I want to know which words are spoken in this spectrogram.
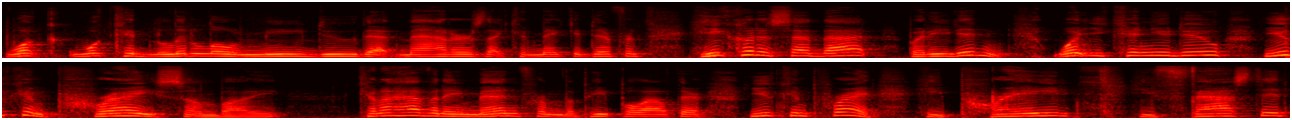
What, what could little old me do that matters, that can make a difference? He could have said that, but he didn't. What you, can you do? You can pray somebody can I have an amen from the people out there? You can pray. He prayed, he fasted,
